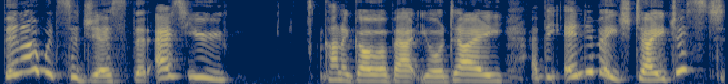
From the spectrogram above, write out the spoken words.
Then I would suggest that as you kind of go about your day. At the end of each day, just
